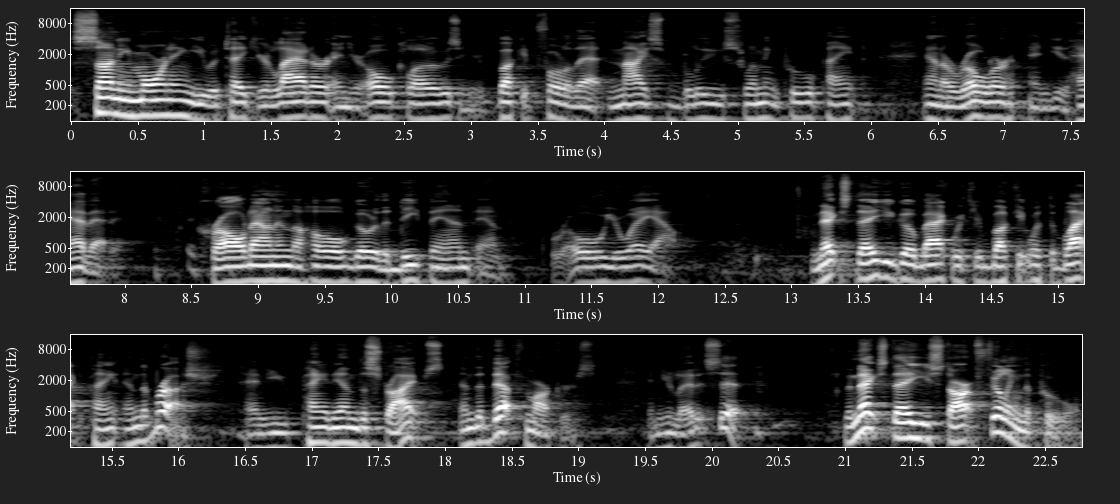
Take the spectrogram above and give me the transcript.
sunny morning, you would take your ladder and your old clothes and your bucket full of that nice blue swimming pool paint and a roller, and you'd have at it. Crawl down in the hole, go to the deep end, and roll your way out. Next day, you go back with your bucket with the black paint and the brush, and you paint in the stripes and the depth markers, and you let it sit. The next day, you start filling the pool.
